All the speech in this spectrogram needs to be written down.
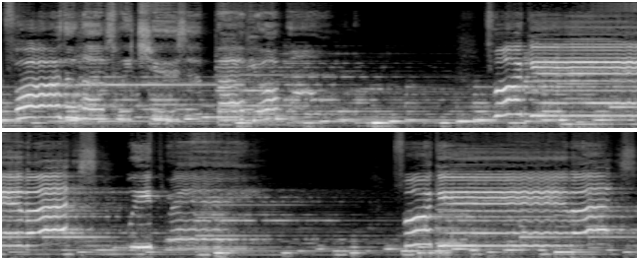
For the loves we choose above your own. Forgive us, we pray. Forgive us,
